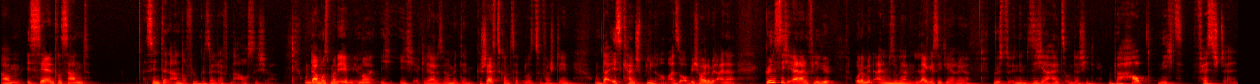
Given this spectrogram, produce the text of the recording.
ähm, ist sehr interessant. Sind denn andere Fluggesellschaften auch sicher? Und da muss man eben immer, ich, ich, erkläre das immer mit dem Geschäftskonzept, um das zu verstehen. Und da ist kein Spielraum. Also ob ich heute mit einer günstigen Airline fliege oder mit einem sogenannten Legacy Carrier, wirst du in dem Sicherheitsunterschied überhaupt nichts feststellen,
